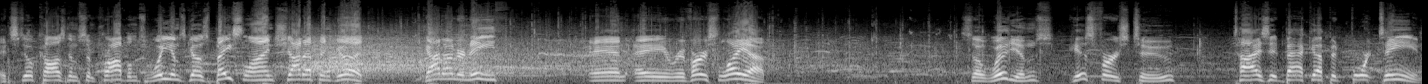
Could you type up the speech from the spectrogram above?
It still caused them some problems. Williams goes baseline, shot up and good. Got underneath, and a reverse layup. So Williams, his first two, ties it back up at 14.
